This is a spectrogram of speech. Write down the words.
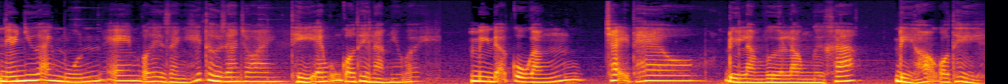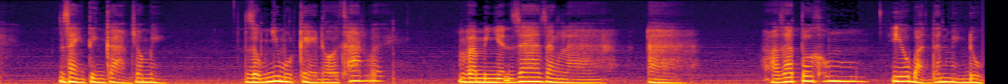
Nếu như anh muốn em có thể dành hết thời gian cho anh, thì em cũng có thể làm như vậy. Mình đã cố gắng chạy theo để làm vừa lòng người khác, để họ có thể dành tình cảm cho mình. Giống như một kẻ đói khát vậy và mình nhận ra rằng là à hóa ra tôi không yêu bản thân mình đủ.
